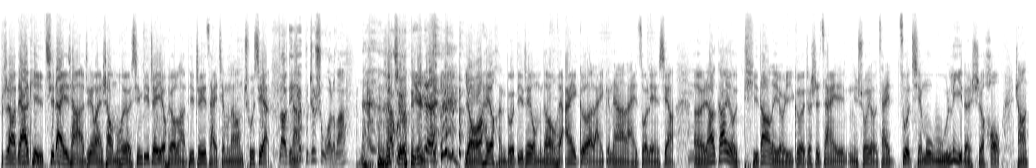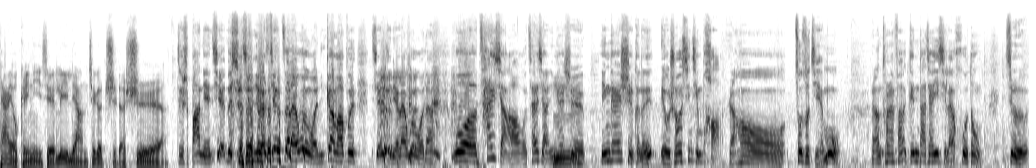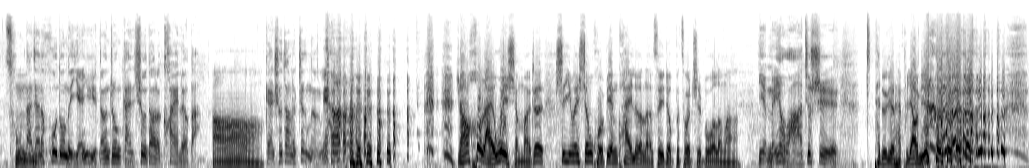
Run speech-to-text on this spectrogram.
不知道，大家可以期待一下啊！今天晚上我们会有新 DJ，也会有老 DJ 在节目当中出现。老 DJ 不就是我了吗？还会有别人？有，还有很多 DJ，我们待会会挨个来跟大家来做连线。呃，然后刚刚有提到了有一个，就是在你说有在做节目无力的时候，然后大家有给你一些力量，这个指的是？这是八年前的事情，你要现在来问我，你干嘛不前几年来问我呢？我猜想啊，我猜想应该是，应该是可能有时候心情不好，然后。做做节目，然后突然发跟大家一起来互动，就从大家的互动的言语当中感受到了快乐吧，哦，感受到了正能量。然后后来为什么？这是因为生活变快乐了，所以就不做直播了吗？也没有啊，就是态度电台不要你。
